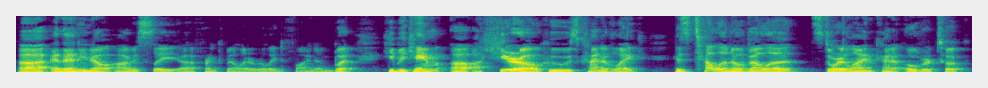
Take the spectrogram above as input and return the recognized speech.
Uh, and then, you know, obviously uh, Frank Miller really defined him, but he became uh, a hero who's kind of like his telenovela storyline kind of overtook.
